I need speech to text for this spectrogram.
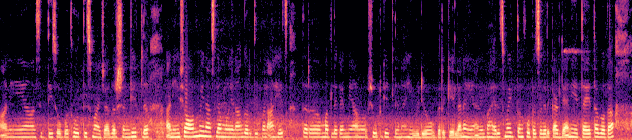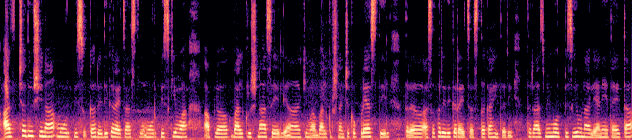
आणि सिद्धीसोबत होतीच माझ्या दर्शन घेतलं. आणि श्रावण महिना असल्यामुळे ना गर्दी पण आहेच. तर मधले काही मी शूट घेतले नाही व्हिडिओ वगैरे केला नाही. आणि बाहेरच मग एक दोन फोटोज वगैरे काढले आणि येता येता बघा आजच्या दिवशी ना मोरपीस खरेदी करायचा असतो. मोरपीस किंवा आपलं बालकृष्ण असेल किंवा बालकृष्णाचे कपडे असतील तर असं खरेदी करायचं असतं काहीतरी. तर आज मी मोरपीस घेऊन आले आणि येता येता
